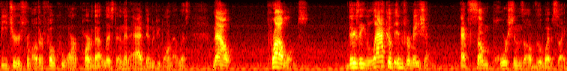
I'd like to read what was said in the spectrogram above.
features from other folk who aren't part of that list and then add them to people on that list. Now, problems. There's a lack of information at some portions of the website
